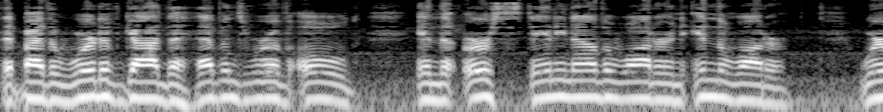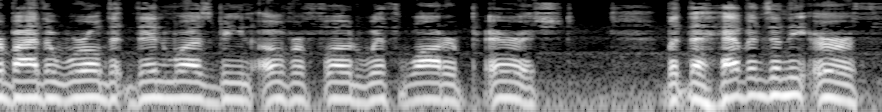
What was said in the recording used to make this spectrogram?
that by the word of God the heavens were of old, and the earth standing out of the water and in the water, whereby the world that then was being overflowed with water perished but the heavens and the earth,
